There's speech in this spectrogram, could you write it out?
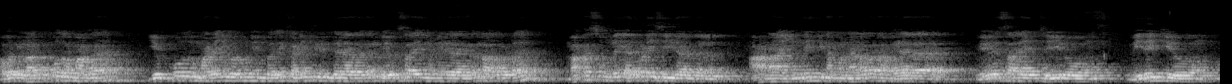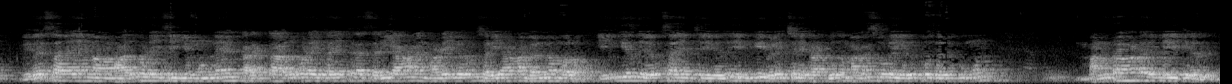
அவர்கள் அற்புதமாக எப்போது மழை வரும் என்பதை கணித்திருந்தார்கள் விவசாயம் பண்ணுகிறார்கள் அதோட மகசூலை அறுவடை செய்தார்கள். ஆனா இன்னைக்கு நம்ம நிலவரம் வேற. விவசாயம் செய்கிறோம் விதைக்கிறோம். விவசாயம் நாம் அறுவடை செய்யும் முன்னே கரெக்டா அறுவடை டைத்துல சரியான மழை வரும் சரியான வெள்ளம் வரும். எங்கிருந்து விவசாயம் செய்வது எங்கே விளைச்சலை காண்பது மகசூலை எடுப்பதற்கு முன் மன்றாட வேண்டியிருக்கிறது.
